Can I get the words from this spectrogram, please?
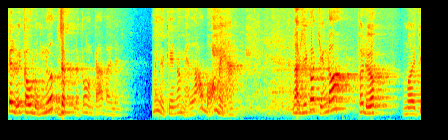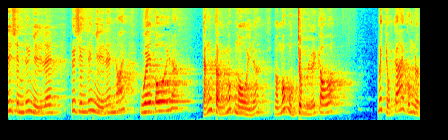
cái lưỡi câu đụng nước, giật là con con cá bay lên. Mấy người kia nói, mẹ láo bỏ mẹ. Làm gì có chuyện đó. Thôi được, mời thí sinh thứ nhì lên. Thí sinh thứ nhì lên nói, quê tôi đó, chẳng cần mất mồi nữa, mà mất một chùm lưỡi câu á mấy chục cái cũng được.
